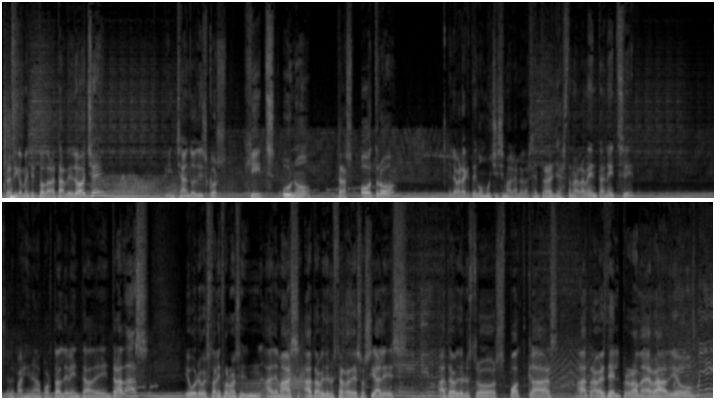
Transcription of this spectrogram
Prácticamente toda la tarde noche, pinchando discos hits uno tras otro. Y la verdad que tengo muchísima ganas. Las entradas ya están a la venta en Exit, en la página portal de venta de entradas. Y bueno, pues toda la información además a través de nuestras redes sociales, a través de nuestros podcasts, a través del programa de radio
